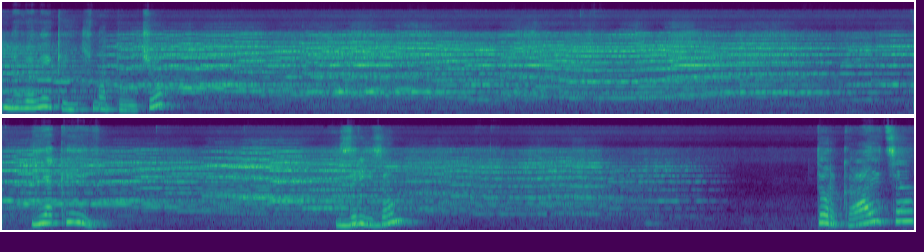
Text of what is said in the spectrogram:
невеликий шматочок. який зрізом торкається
